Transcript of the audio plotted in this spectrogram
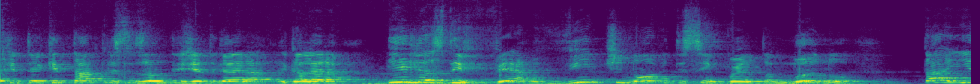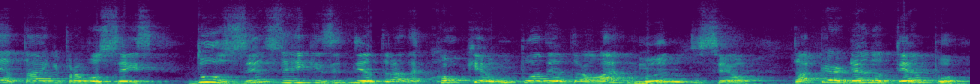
FT que tá precisando de gente, galera. Galera, Ilhas de Ferro, 29 de 50. Mano, Tá aí a tag para vocês, 200 requisitos de entrada, qualquer um pode entrar lá, mano do céu. Tá perdendo tempo?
